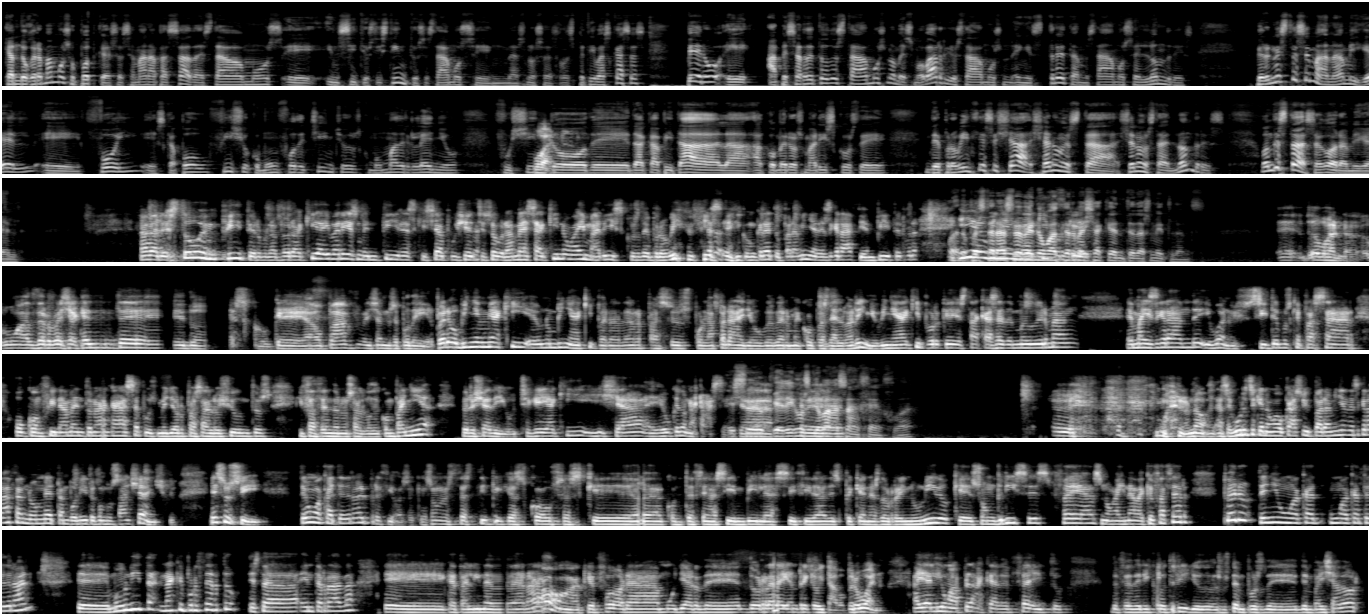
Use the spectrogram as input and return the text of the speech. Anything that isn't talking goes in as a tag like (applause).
Cando gravamos o podcast a semana pasada estábamos eh, en sitios distintos, estábamos en nas nosas respectivas casas, pero eh, a pesar de todo estábamos no mesmo barrio, estábamos en Streatham, estábamos en Londres. Pero nesta semana Miguel eh, foi, escapou, fixo como un fo de chinchos, como un madrileño fuxindo bueno. de, da capital a, a comer os mariscos de, de provincias e xa, xa non está xa non está en Londres. Onde estás agora, Miguel? A ver, estou en Peterborough, pero aquí hai varias mentiras que xa puxeche sobre a mesa. Aquí non hai mariscos de provincias en concreto, para miña desgracia, en Peterborough. Bueno, e pues estarás bebendo unha porque... cervexa quente das Midlands. Eh, bueno, unha cervexa quente do Tesco, que ao pub xa non se pode ir. Pero viñenme aquí, eu non viña aquí para dar pasos pola praia ou beberme copas de albariño. Viña aquí porque está a casa de meu irmán é máis grande e, bueno, se si temos que pasar o confinamento na casa, pois mellor pasalo xuntos e facéndonos algo de compañía, pero xa digo, cheguei aquí e xa eh, eu quedo na casa. Xa, Eso é o que digo eh, que van a Sanjenjo, eh? Eh, (laughs) bueno, non, asegúrese que non é o caso e para a miña desgraza non é tan bonito como Sanxenxo. Eso sí, Ten unha catedral preciosa, que son estas típicas cousas que acontecen así en vilas e cidades pequenas do Reino Unido, que son grises, feas, non hai nada que facer, pero teñen unha, unha catedral eh, moi bonita, na que, por certo, está enterrada eh, Catalina de Aragón, a que fora muller de, do rei Enrique VIII. Pero bueno, hai ali unha placa de feito de Federico Trillo dos tempos de, de embaixador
